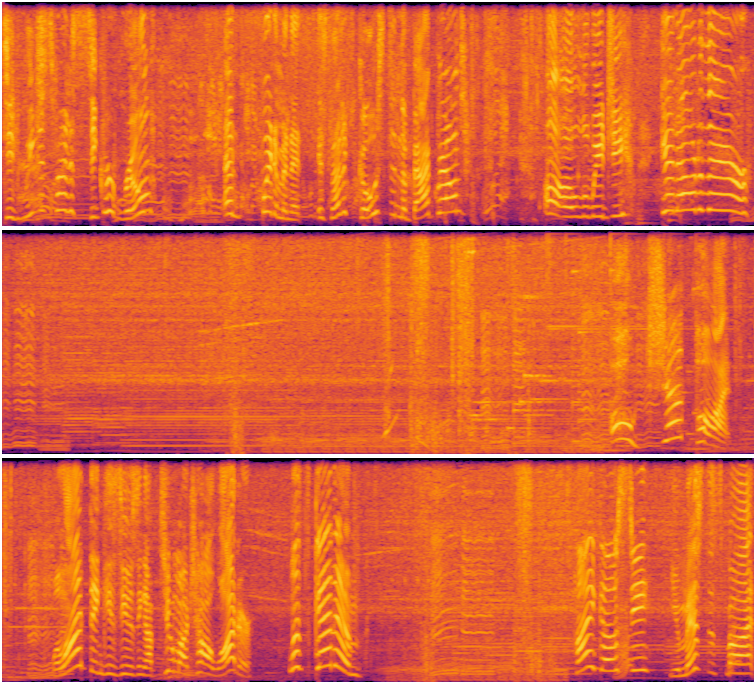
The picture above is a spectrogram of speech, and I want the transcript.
Did we just find a secret room? And wait a minute, is that a ghost in the background? Uh oh, Luigi, get out of there! Oh, jackpot! Well, I think he's using up too much hot water. Let's get him! Hi, Ghosty. You missed the spot.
